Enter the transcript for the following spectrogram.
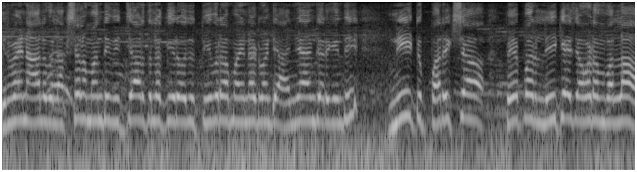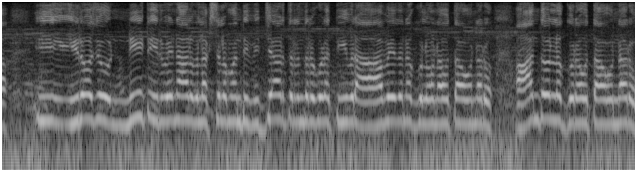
ఇరవై నాలుగు లక్షల మంది విద్యార్థులకు ఈరోజు తీవ్రమైనటువంటి అన్యాయం జరిగింది. నీట్ పరీక్ష పేపర్ లీకేజ్ అవ్వడం వల్ల ఈ ఈరోజు నీట్ ఇరవై నాలుగు లక్షల మంది విద్యార్థులందరూ కూడా తీవ్ర ఆవేదనకు లోనవుతా ఉన్నారు ఆందోళనకు గురవుతా ఉన్నారు.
